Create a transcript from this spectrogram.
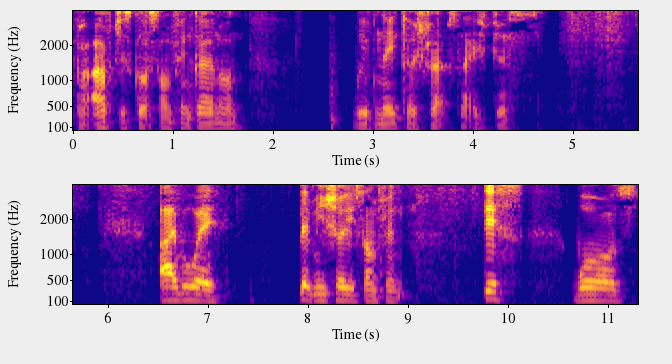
But I've just got something going on with NATO straps that is just... Either way, let me show you something. This was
